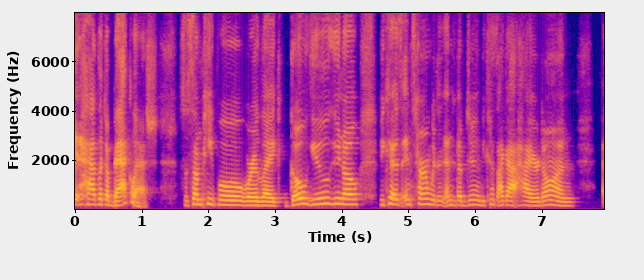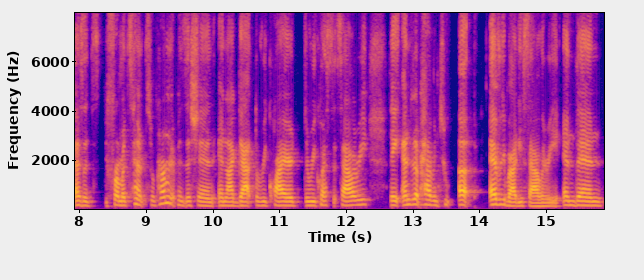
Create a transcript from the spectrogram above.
it had like a backlash. So some people were like, go you, you know, because in turn, what it ended up doing, because I got hired on as a from a temp to a permanent position and I got the required the requested salary, they ended up having to up everybody's salary. And then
